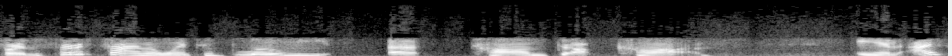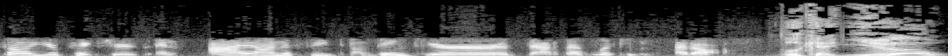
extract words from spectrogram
for the first time, I went to blowmeuptom.com, and I saw your pictures, and I honestly don't think you're that bad looking at all. Look at you.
